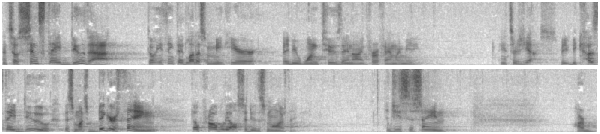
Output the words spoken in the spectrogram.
And so, since they do that, don't you think they'd let us meet here maybe one Tuesday night for a family meeting? The answer is yes. Because they do this much bigger thing they'll probably also do the smaller thing. And Jesus is saying, our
